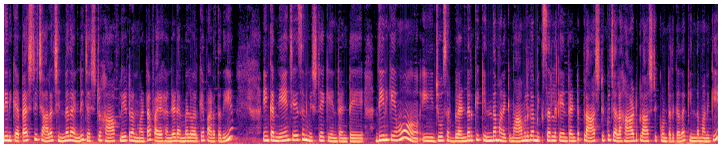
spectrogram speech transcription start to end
దీని కెపాసిటీ చాలా చిన్నదండి జస్ట్ హాఫ్ లీటర్ అనమాట ఫైవ్ హండ్రెడ్ ఎంఎల్ వరకే పడుతుంది. ఇంకా నేను చేసిన మిస్టేక్ ఏంటంటే దీనికేమో ఈ జ్యూసర్ బ్లెండర్కి కింద మనకి మామూలుగా మిక్సర్లకి ఏంటంటే ప్లాస్టిక్ చాలా హార్డ్ ప్లాస్టిక్ ఉంటుంది కదా కింద మనకి.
